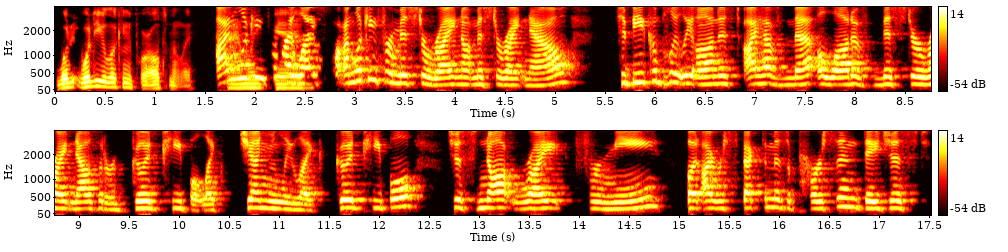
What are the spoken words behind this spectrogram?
What what are you looking for ultimately? I'm Family, looking for kids? my life. I'm looking for Mr. Right, not Mr. Right now. To be completely honest, I have met a lot of Mr. Right Nows that are good people, like genuinely like good people just not right for me, but I respect them as a person. They just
